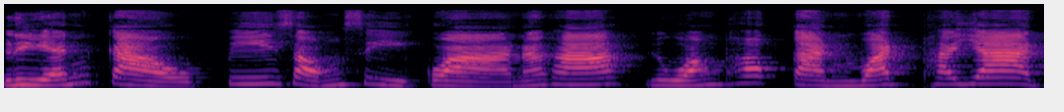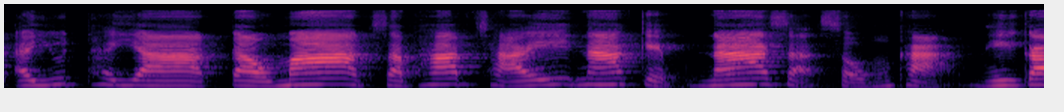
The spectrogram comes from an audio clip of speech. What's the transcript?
เหรียญเก่าปี24กว่านะคะ หลวงพ่อกันวัดพระญาติอยุธยาเก่ามาก สภาพใช้หน่าเก็บหน่าสะสมค่ะ นี่ก็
